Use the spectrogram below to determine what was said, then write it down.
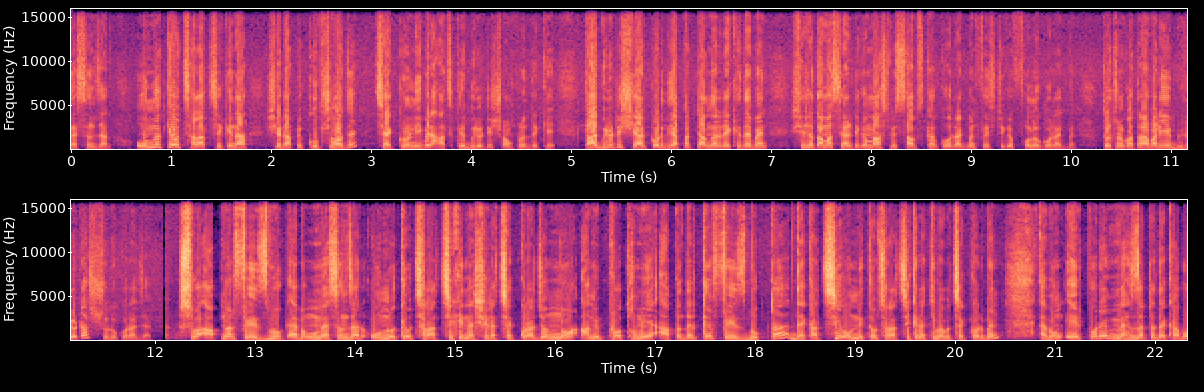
মেসেঞ্জার। অন্য কেউ চালাচ্ছে কিনা সেটা আপনি খুব সহজে চেক করে নেবেন। আজকের ভিডিওটি সম্পূর্ণ দেখে। তার ভিডিওটি শেয়ার করে দিয়ে আপনার টার্মিনালে রেখে দেবেন। সেই সাথে আমার চ্যানেলটিকে মাস্ট সাবস্ক্রাইব করে রাখবেন ফেসটিকে ফলো করে রাখবেন। তো চলুন কথা না বাড়িয়ে ভিডিওটা শুরু করা যাক। সো আপনার ফেসবুক এবং মেসেঞ্জার অন্য কেউ চালাচ্ছে কিনা সেটা চেক করার জন্য আমি প্রথমে আপনাদেরকে ফেসবুকটা দেখাচ্ছি, অন্য কেউ চালাচ্ছে কিনা, কীভাবে চেক করবেন? এবং এরপরে মেসেঞ্জারটা দেখাবো,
